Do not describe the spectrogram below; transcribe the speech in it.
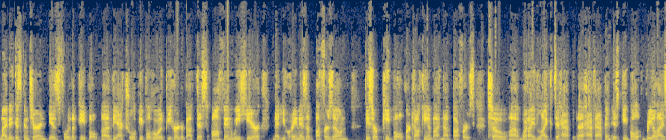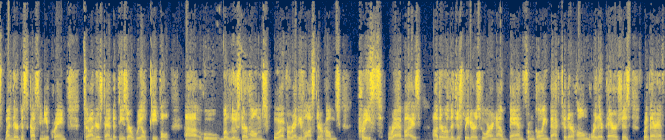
My biggest concern is for the people, uh, the actual people who would be hurt about this. Often we hear that Ukraine is a buffer zone. These are people we're talking about, not buffers. So uh, what I'd like to have, uh, have happen is people realize when they're discussing Ukraine to understand that these are real people uh, who will lose their homes, who have already lost their homes, priests, rabbis, other religious leaders who are now banned from going back to their home or their parishes where they have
